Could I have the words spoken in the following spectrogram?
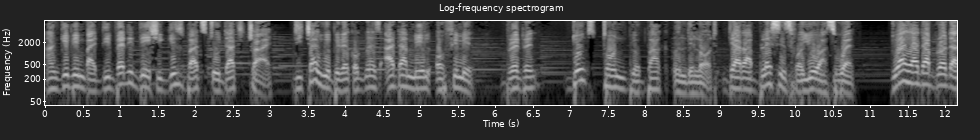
and given by the very day she gives birth to that child, the child will be recognized either male or female. Brethren, don't turn your back on the Lord. There are blessings for you as well. Do I hear that brother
